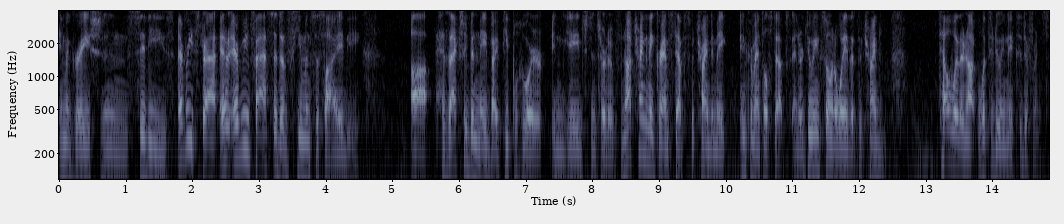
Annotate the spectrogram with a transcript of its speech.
immigration, cities, every strat, every facet of human society uh, has actually been made by people who are engaged in sort of not trying to make grand steps, but trying to make incremental steps, and are doing so in a way that they're trying to tell whether or not what they're doing makes a difference.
